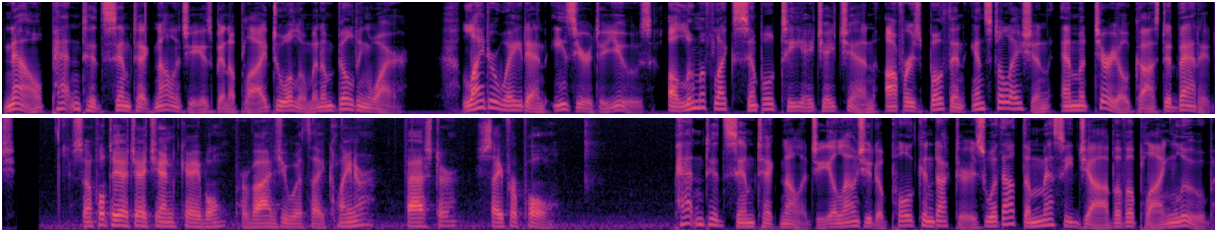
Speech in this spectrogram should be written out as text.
Now, patented SIM technology has been applied to aluminum building wire. Lighter weight and easier to use, Alumaflex SIMpull THHN offers both an installation and material cost advantage. SIMpull THHN cable provides you with a cleaner, faster, safer pull. Patented SIM technology allows you to pull conductors without the messy job of applying lube.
